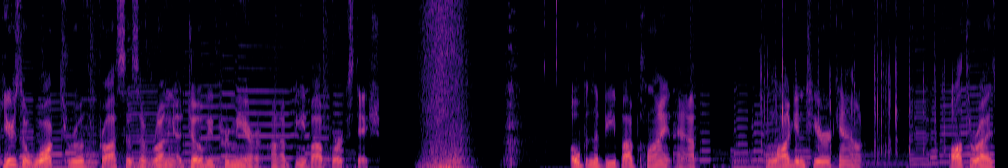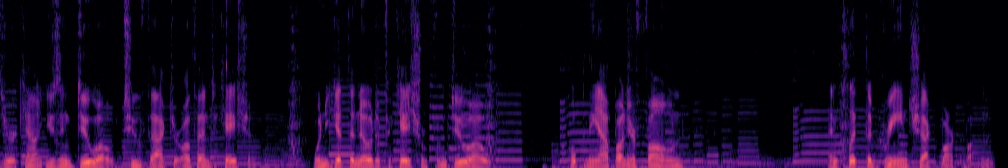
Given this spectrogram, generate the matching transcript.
Here's a walkthrough of the process of running Adobe Premiere on a Bebop workstation. Open the Bebop Client app and log into your account. Authorize your account using Duo two-factor authentication. When you get the notification from Duo, open the app on your phone and click the green checkmark button.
